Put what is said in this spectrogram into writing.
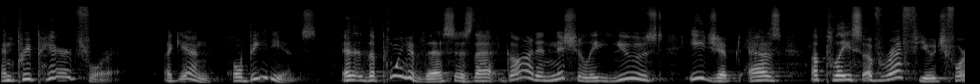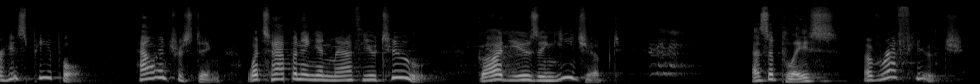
and prepared for it. Again, obedience. And the point of this is that God initially used Egypt as a place of refuge for his people. How interesting. What's happening in Matthew 2? God using Egypt as a place of refuge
